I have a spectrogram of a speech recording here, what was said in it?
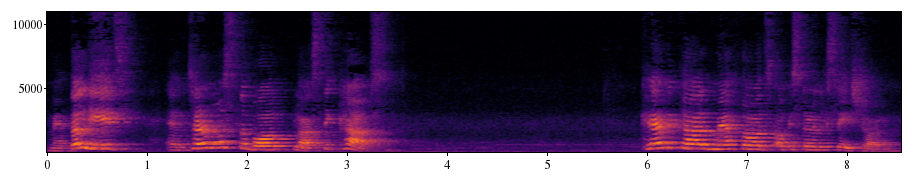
metal lids, and thermostable plastic cups. Chemical methods of sterilization.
